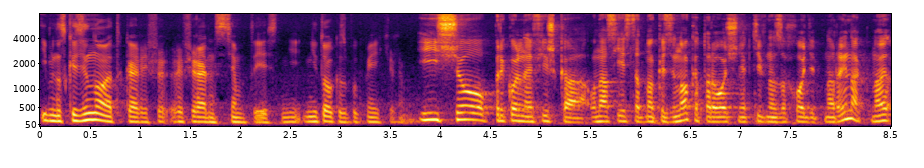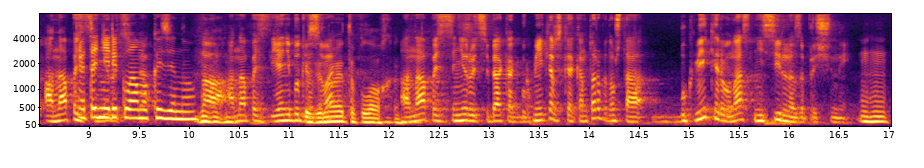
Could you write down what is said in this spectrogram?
именно с казино такая рефер- реферальная система-то есть, не, не только с букмекерами. И еще прикольная фишка. У нас есть одно казино, которое очень активно заходит на рынок, но она Это не реклама себя- казино. Да, она пози- я не буду Казино называть. это плохо. Она позиционирует себя как букмекерская контора, потому что букмекеры у нас не сильно запрещены. Мгм.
